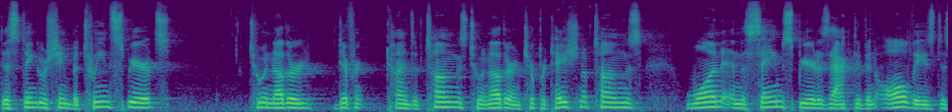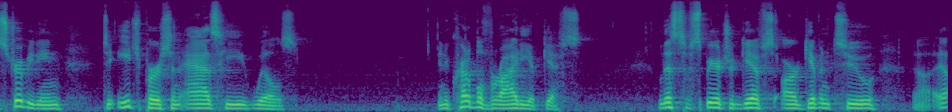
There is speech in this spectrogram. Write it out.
distinguishing between spirits, to another, different kinds of tongues, to another, interpretation of tongues. One and the same Spirit is active in all these, distributing to each person as he wills. An incredible variety of gifts. Lists of spiritual gifts are given to uh,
